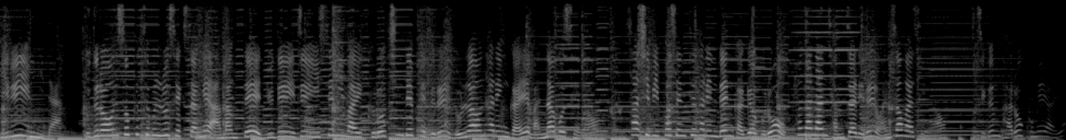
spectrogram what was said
1위입니다. 부드러운 소프트블루 색상의 아망떼 뉴데이즈 이 세미 마이크로 침대 패드를 놀라운 할인가에 만나보세요. 42% 할인된 가격으로 편안한 잠자리를 완성하세요. 지금 바로 구매하여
